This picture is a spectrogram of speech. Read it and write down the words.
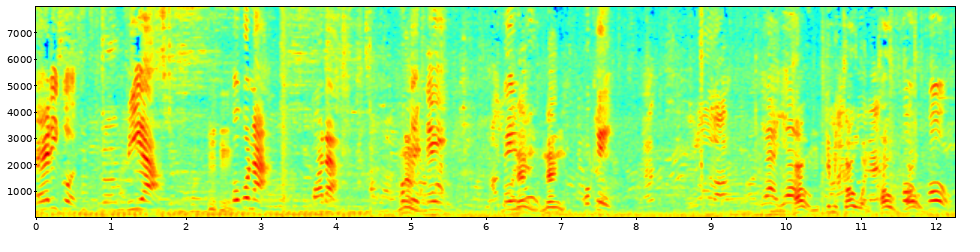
Very good. Beer. Coconut. Water. Okay. Name. Nâng, nâng. Okay. Yeah, yeah. Cold. Give me cold one. Cold, Cold, cold. cold.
